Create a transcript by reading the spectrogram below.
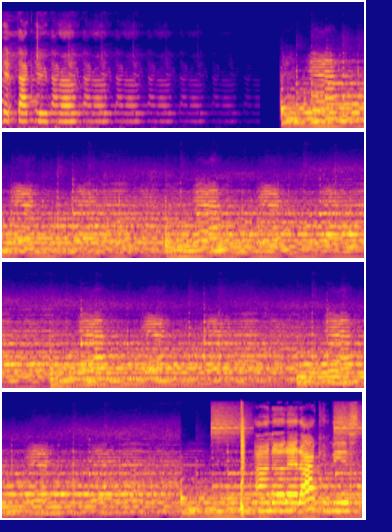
Hit Factory Pro. I know that I can be a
